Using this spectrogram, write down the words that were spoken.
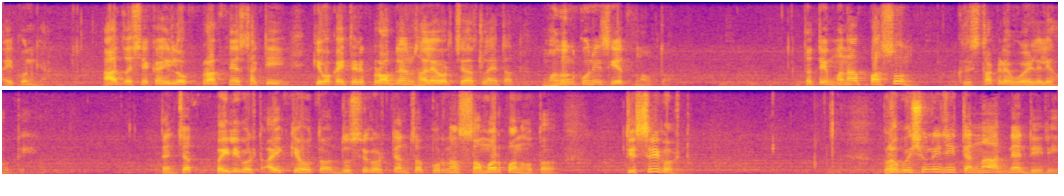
ऐकून घ्या. आज जसे काही लोक प्रार्थनेसाठी किंवा काहीतरी प्रॉब्लेम झाल्यावर चर्चला येतात म्हणून कोणीच येत नव्हतं. तर ते मनापासून ख्रिस्ताकडे वळलेले होते. त्यांच्यात पहिली गोष्ट ऐक्य होतं दुसरी गोष्ट त्यांचं पूर्ण समर्पण होतं तिसरी गोष्ट प्रभूशूने जी त्यांना आज्ञा दिली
